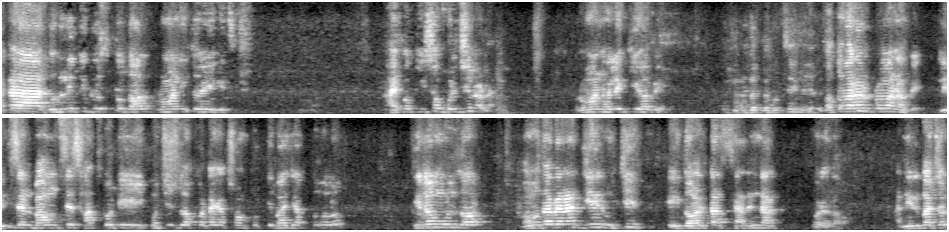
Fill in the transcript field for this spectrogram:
একটা দুর্নীতিগ্রস্ত দল প্রমাণিত হয়ে গেছে। ভাইপো কি সব বলছিল না? প্রমাণ হলে কি হবে? আর প্রমাণ হবে। বাউন্সে সাত কোটি পঁচিশ লক্ষ টাকার সম্পত্তি বাজেয়াপ্ত হলো। তৃণমূল দল মমতা ব্যানার্জির উচিত এই দলটার স্যারেন্ডার করে দেওয়া। আর নির্বাচন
